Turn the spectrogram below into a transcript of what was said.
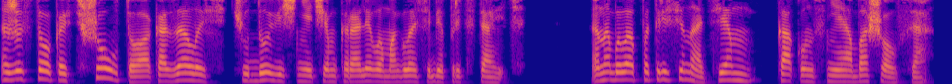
Жестокость Шолто оказалась чудовищнее, чем королева могла себе представить. Она была потрясена тем, как он с ней обошелся.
